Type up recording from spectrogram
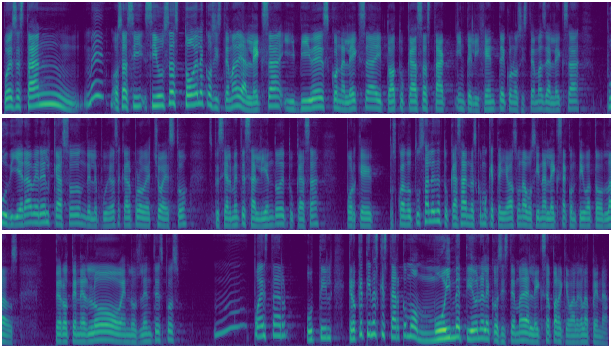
Pues están... meh. O sea, si, si usas todo el ecosistema de Alexa y vives con Alexa y toda tu casa está inteligente con los sistemas de Alexa, pudiera haber el caso donde le pudiera sacar provecho a esto, especialmente saliendo de tu casa, porque pues cuando tú sales de tu casa no es como que te llevas una bocina Alexa contigo a todos lados, pero tenerlo en los lentes pues mm, puede estar útil. Creo que tienes que estar como muy metido en el ecosistema de Alexa para que valga la pena.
